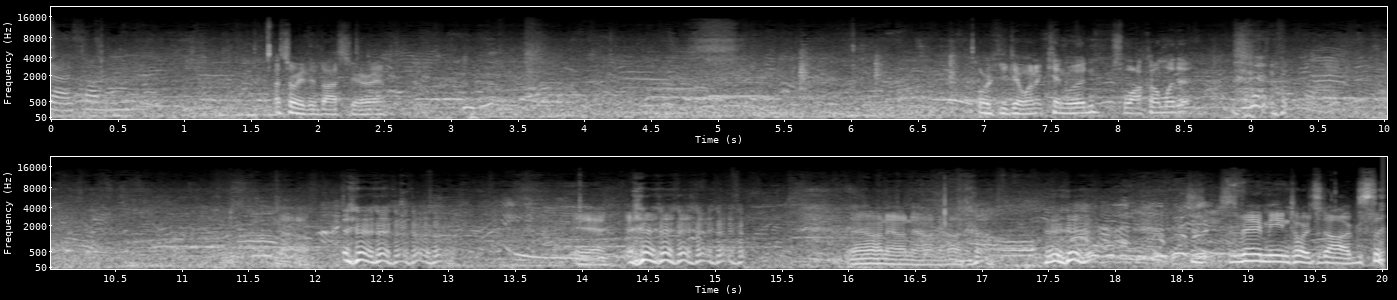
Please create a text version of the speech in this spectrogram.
Yeah, I saw them. That's what we did last year, right? Mm-hmm. Or you could get one at Kenwood, just walk home with it. no. yeah. no, no, no, no, no. she's, she's very mean towards dogs. Oh,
